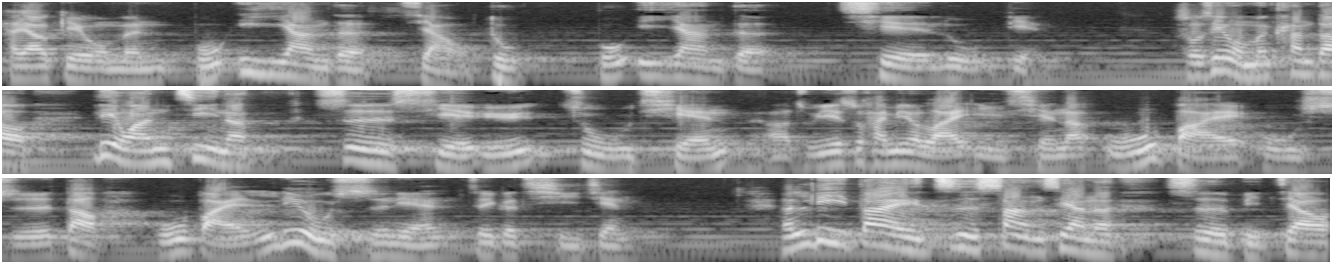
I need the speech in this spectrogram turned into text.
他要给我们不一样的角度，不一样的切入点。首先，我们看到《列王记》呢，是写于主前啊，主耶稣还没有来以前呢，五百五十到五百六十年这个期间。而历代志上下呢，是比较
